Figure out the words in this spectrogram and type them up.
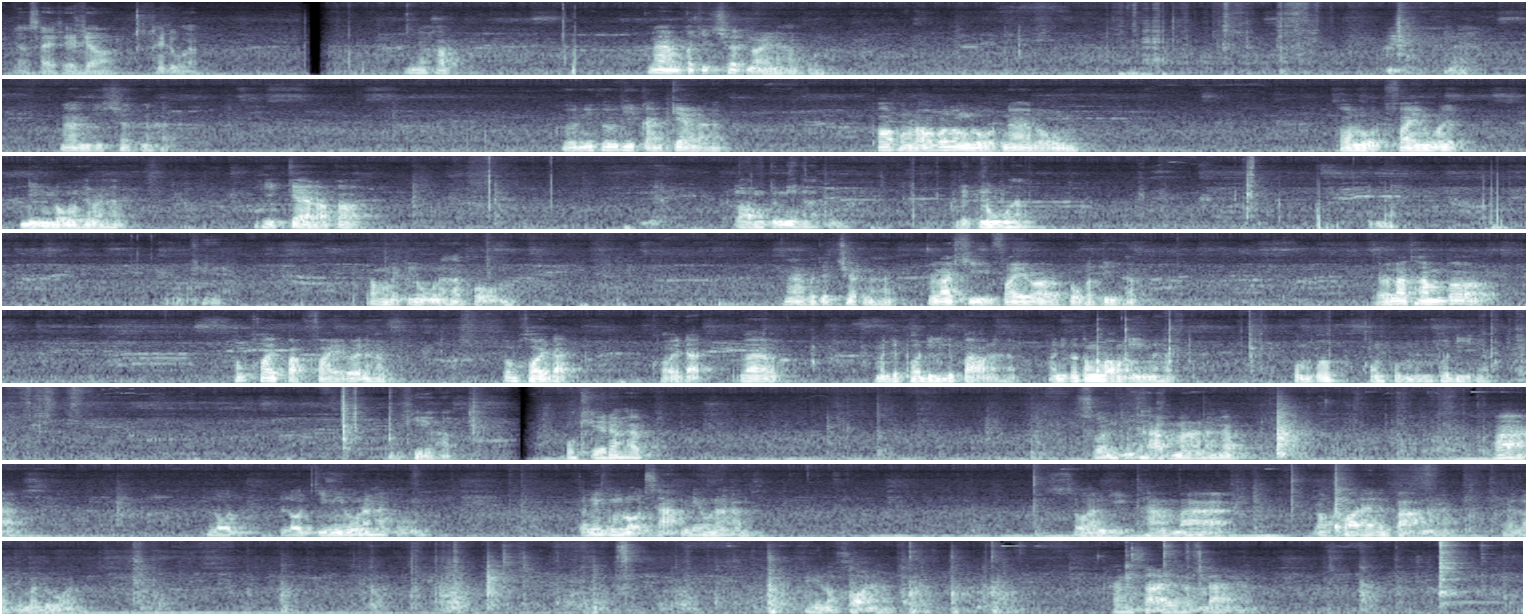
เดี๋ยวใส่เสร็จเดี๋ยวให้ดูครับนี่นะครับ หน้ามันก็จะเชิดหน่อยนะครับผมหน้ามันจะเชิดนะครับคือนี่คือวิธีการแก้นะครับ พอของเราก็ต้องโหลดหน้าลง พอโหลดไฟมันก็จะดิ่งลงใช่ไหมครับ วิธีแก้เราก็ ลองตัวนี้นะครับผม เด็กรูครับ เห็นไหม ลองเหล็กรูนะครับผม หน้าก็จะเชิดนะครับ เวลาขี่ไฟก็ปกติครับ แต่เวลาทำก็ ต้องคอยปรับไฟด้วยนะครับ ต้องคอยดัด คอยดัดว่ามันจะพอดีหรือเปล่านะครับ อันนี้ก็ต้องลองเองนะครับ ผมก็ของผมมันพอดีนะครับ โอเคครับ โอเคนะครับ ส่วนที่ถามมานะครับ ว่าโหลดโหลดกี่นิ้วนะครับผมตัวนี้ผมโหลดสามนิ้วนะครับ ส่วนอีกถามว่าล็อกคอได้หรือเปล่านะครับแล้วเราจะมาดูนี่ล็อกคอนะครับข้างซ้ายนะครับได้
